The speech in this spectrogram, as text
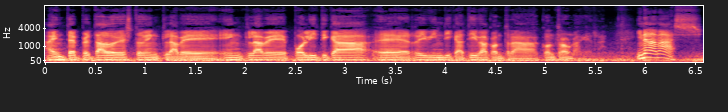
ha interpretado esto en clave, en clave política eh, reivindicativa contra, contra una guerra. Y nada más.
